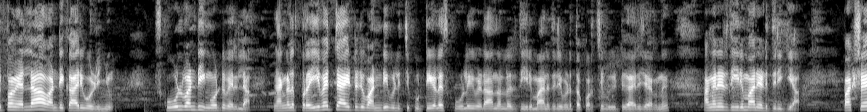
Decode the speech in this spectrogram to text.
ഇപ്പം എല്ലാ വണ്ടിക്കാരും ഒഴിഞ്ഞു. സ്കൂൾ വണ്ടി ഇങ്ങോട്ട് വരില്ല. ഞങ്ങൾ പ്രൈവറ്റ് ആയിട്ടൊരു വണ്ടി വിളിച്ച് കുട്ടികളെ സ്കൂളിൽ വിടാമെന്നുള്ളൊരു തീരുമാനത്തിൽ ഇവിടുത്തെ കുറച്ച് വീട്ടുകാർ ചേർന്ന് അങ്ങനെ ഒരു തീരുമാനം എടുത്തിരിക്കുക പക്ഷേ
